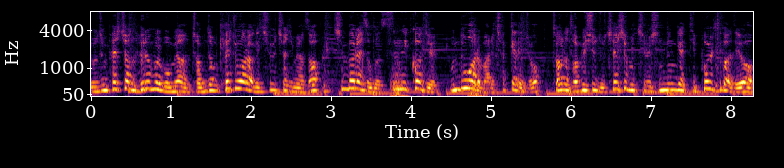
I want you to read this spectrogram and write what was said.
요즘 패션 흐름을 보면 점점 캐주얼하게 치우쳐지면서 신발에서도 스니커즈, 운동화를 많이 찾게 되죠. 저는 더비슈즈 첼시 부츠를 신는 게 디폴트가 되어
